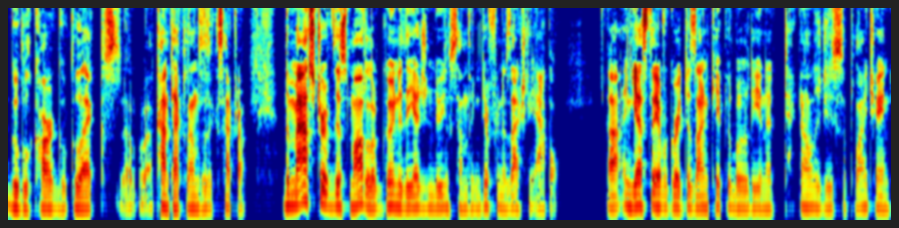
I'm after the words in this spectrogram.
Google Car, Google X, uh, contact lenses, etc. The master of this model of going to the edge and doing something different is actually Apple. Uh, and yes, they have a great design capability and a technology supply chain.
